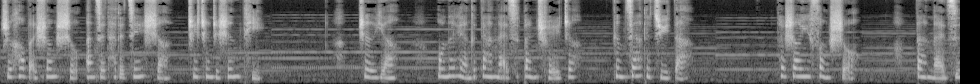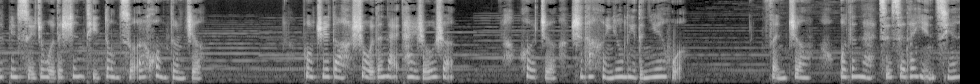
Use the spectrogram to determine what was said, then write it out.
只好把双手按在他的肩上支撑着身体。这样，我那两个大奶子半垂着，更加的巨大。他稍一放手，大奶子便随着我的身体动作而晃动着。不知道是我的奶太柔软，或者是他很用力的捏我，反正我的奶子在他眼前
